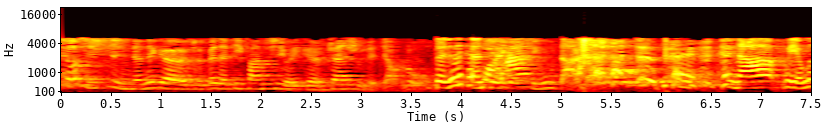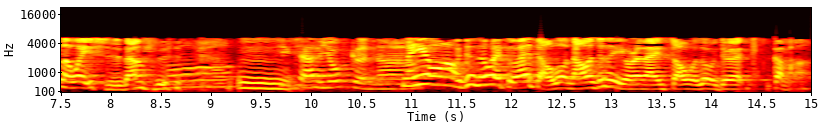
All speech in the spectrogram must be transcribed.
休息室，你的那个准备的地方是有一个专属的角落。对，就是可能挂一其他请勿打扰。对，可以拿也不能喂食这样子。哦，嗯听起来很有梗啊。没有啊，我就是会躲在角落，然后就是有人来找我之后，我就会干嘛，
